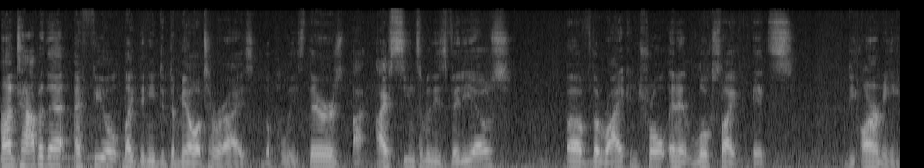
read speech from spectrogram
On top of that, I feel like they need to demilitarize the police. There's I, I've seen some of these videos of the riot control, and it looks like it's the army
